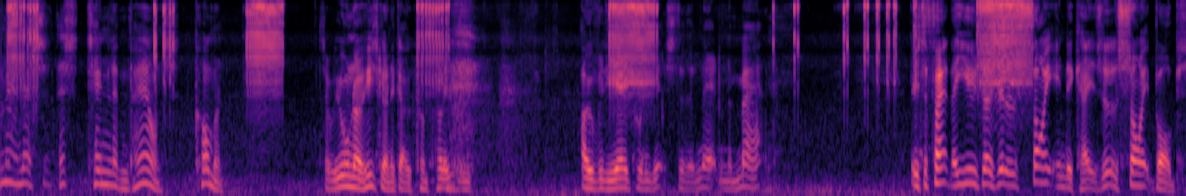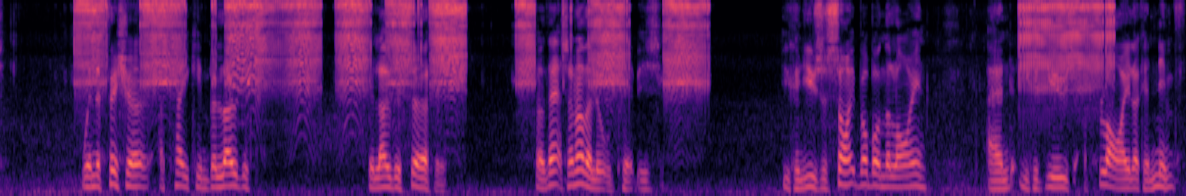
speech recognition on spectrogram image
man, that's, that's 10, 11 pounds, common. So we all know he's going to go completely over the edge when he gets to the net and the mat. It's the fact they use those little sight indicators, little sight bobs, when the fish are, are taken below the below the surface. So that's another little tip is you can use a sight bob on the line and you could use a fly like a nymph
